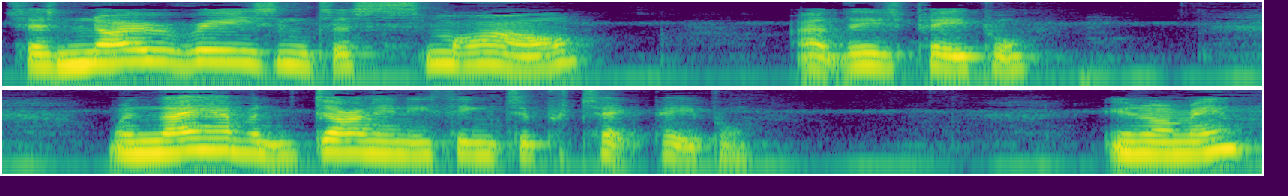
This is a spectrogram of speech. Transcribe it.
She has no reason to smile at these people when they haven't done anything to protect people. You know what I mean?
